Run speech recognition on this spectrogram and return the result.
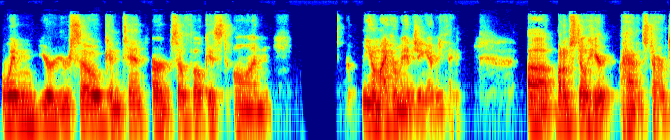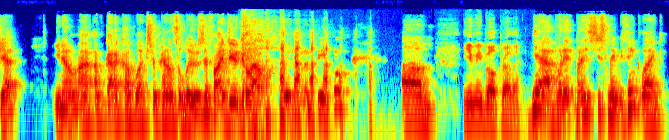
when you're you're so content or so focused on you know micromanaging everything. Uh, but I'm still here. I haven't starved yet. You know, I, have got a couple extra pounds to lose if I do go out with people. Um, you me both, brother. Yeah, but it but it's just made me think like,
